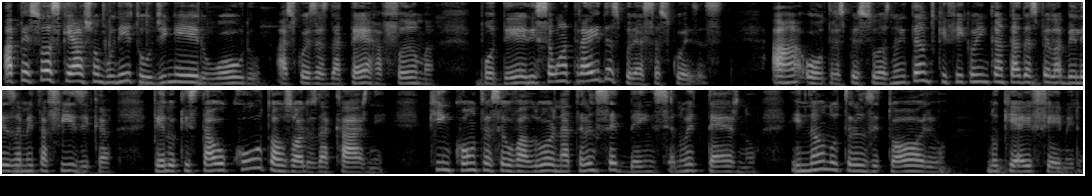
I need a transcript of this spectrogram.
Há pessoas que acham bonito o dinheiro, o ouro, as coisas da terra, fama, poder e são atraídas por essas coisas. Há outras pessoas, no entanto, que ficam encantadas pela beleza metafísica, pelo que está oculto aos olhos da carne, que encontra seu valor na transcendência, no eterno, e não no transitório, no que é efêmero.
